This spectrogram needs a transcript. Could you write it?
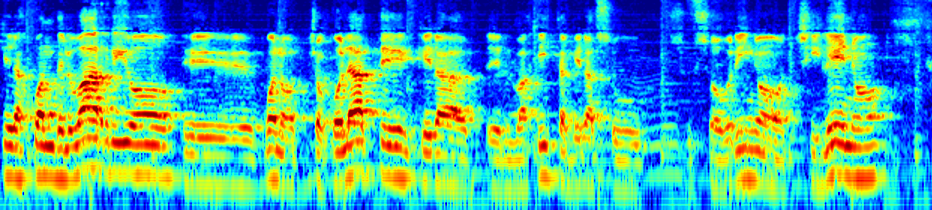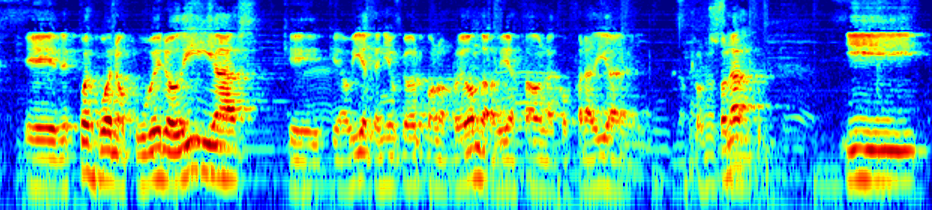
que era Juan del Barrio, eh, bueno, Chocolate, que era el bajista, que era su, su sobrino chileno, eh, después, bueno, Cubero Díaz, que, que había tenido que ver con los redondos, había estado en la cofradía de Flor Solar, y,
